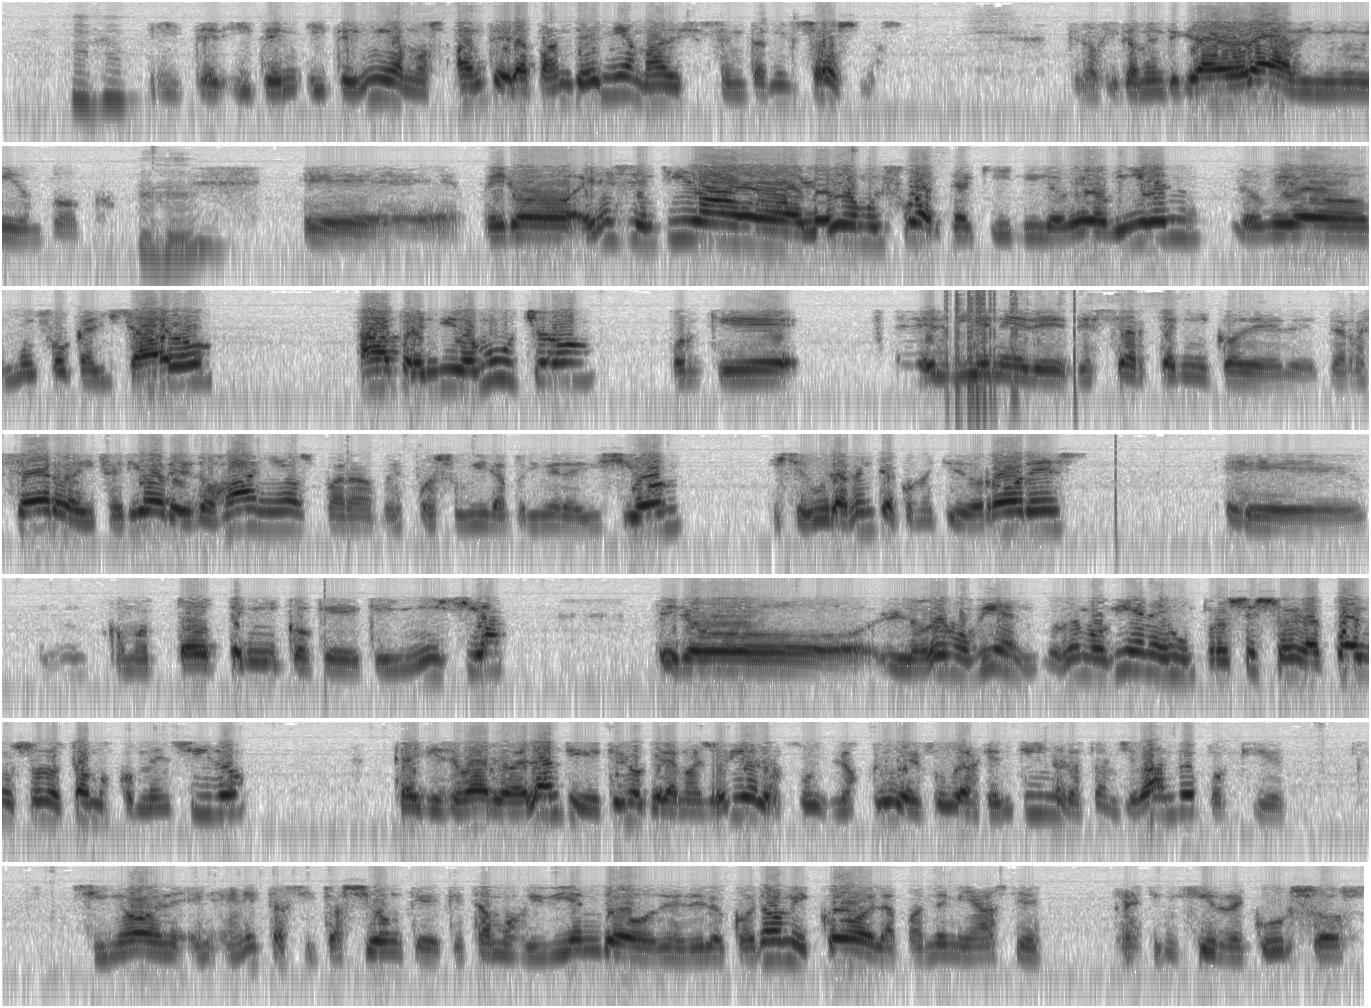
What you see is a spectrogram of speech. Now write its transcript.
y, y, teníamos antes de la pandemia más de 60.000 socios, que lógicamente que ahora ha disminuido un poco. Eh, pero en ese sentido lo veo muy fuerte aquí, y lo veo bien, lo veo muy focalizado, ha aprendido mucho porque él viene de, ser técnico de, reserva inferiores dos años para después subir a primera división y seguramente ha cometido errores eh, como todo técnico que, inicia pero lo vemos bien, lo vemos bien, es un proceso en el cual nosotros estamos convencidos que hay que llevarlo adelante y creo que la mayoría de los, clubes del fútbol argentino lo están llevando porque sino en, esta situación que, estamos viviendo desde lo económico, la pandemia hace restringir recursos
